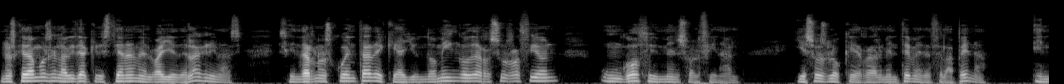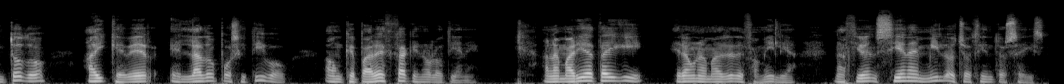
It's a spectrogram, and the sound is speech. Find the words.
nos quedamos en la vida cristiana en el Valle de Lágrimas, sin darnos cuenta de que hay un domingo de resurrección, un gozo inmenso al final. Y eso es lo que realmente merece la pena. En todo hay que ver el lado positivo, aunque parezca que no lo tiene. Ana María Taigui era una madre de familia. Nació en Siena en 1806.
